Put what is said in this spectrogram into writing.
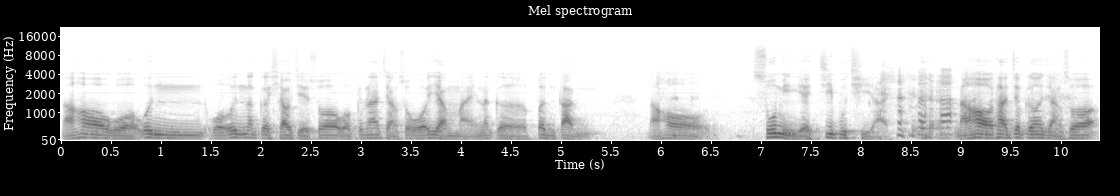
然后我问我问那个小姐说，我跟她讲说我想买那个《笨蛋》，然后。书名也记不起来，然后他就跟我讲说，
